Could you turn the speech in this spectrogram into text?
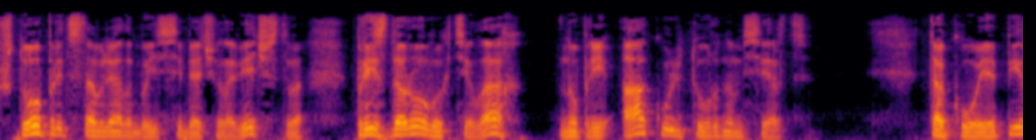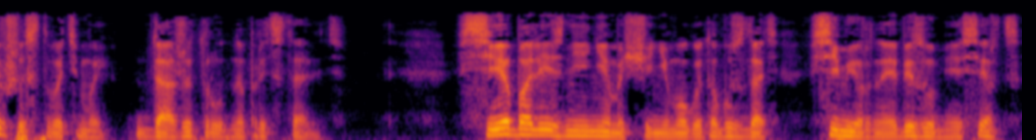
что представляло бы из себя человечество при здоровых телах, но при акультурном сердце? Такое пиршество тьмы даже трудно представить. Все болезни и немощи не могут обуздать всемирное безумие сердца.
